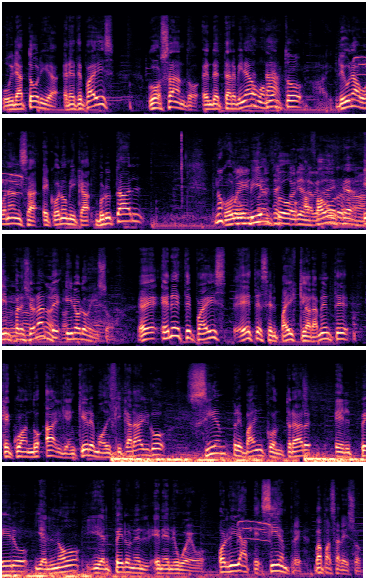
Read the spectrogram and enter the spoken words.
jubilatoria en este país, gozando en determinado momento de una bonanza económica brutal, No con un con viento historia a favor verdad. No, impresionante no, no, y no lo hizo. Eh, en este país, este es el país claramente que cuando alguien quiere modificar algo, siempre va a encontrar el pero y el no y el pero en el, en el huevo. Olvídate, siempre va a pasar eso.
